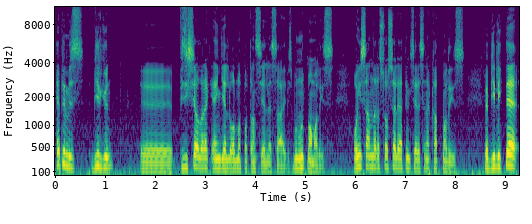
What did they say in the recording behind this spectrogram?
Hepimiz bir gün fiziksel olarak engelli olma potansiyeline sahibiz. Bunu unutmamalıyız. O insanları sosyal hayatın içerisine katmalıyız ve birlikte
